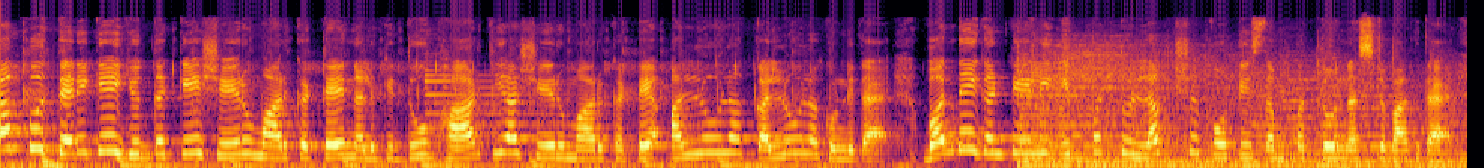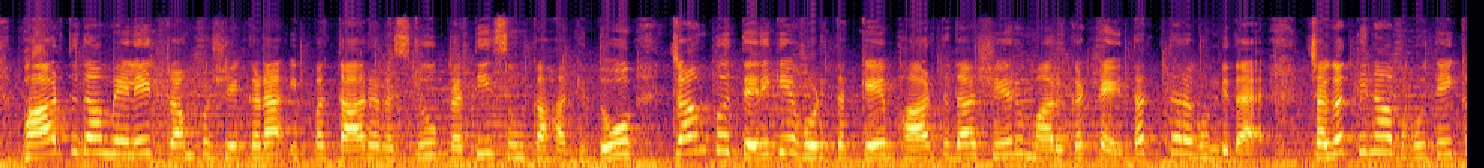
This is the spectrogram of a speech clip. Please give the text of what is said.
ಟ್ರಂಪ್ ತೆರಿಗೆ ಯುದ್ಧಕ್ಕೆ ಷೇರು ಮಾರುಕಟ್ಟೆ ನಲುಗಿದ್ದು ಭಾರತೀಯ ಷೇರು ಮಾರುಕಟ್ಟೆ ಅಲ್ಲೋಲ ಕಲ್ಲೋಲಗೊಂಡಿದೆ. ಒಂದೇ ಗಂಟೆಯಲ್ಲಿ ಇಪ್ಪತ್ತು ಲಕ್ಷ ಕೋಟಿ ಸಂಪತ್ತು ನಷ್ಟವಾಗಿದೆ. ಭಾರತದ ಮೇಲೆ ಟ್ರಂಪ್ ಶೇಕಡ ಇಪ್ಪತ್ತಾರರಷ್ಟು ಪ್ರತಿ ಸುಂಕ ಹಾಕಿದ್ದು, ಟ್ರಂಪ್ ತೆರಿಗೆ ಹೊಡೆತಕ್ಕೆ ಭಾರತದ ಷೇರು ಮಾರುಕಟ್ಟೆ ತತ್ತರಗೊಂಡಿದೆ. ಜಗತ್ತಿನ ಬಹುತೇಕ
